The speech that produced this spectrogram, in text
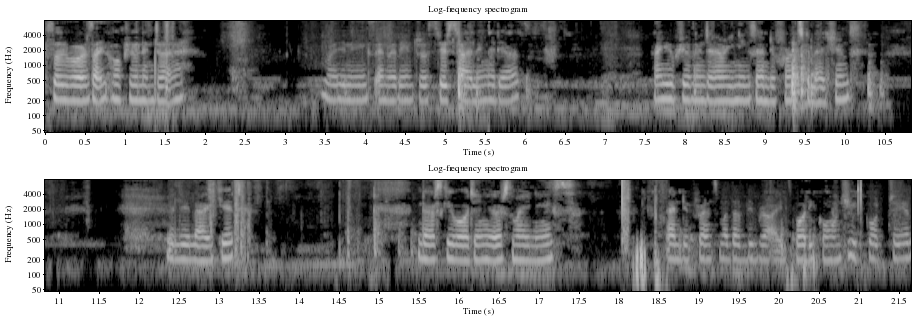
So viewers, I hope you'll enjoy my unique and very interested styling ideas. I you'll enjoy unique and different collections. You like it? That's keep watching. Here's my unique and different mother of the brides bodycon sheet coat trail.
